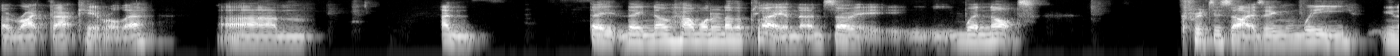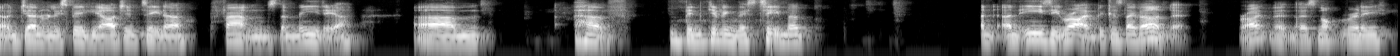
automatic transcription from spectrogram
a right back here or there, um, and they they know how one another play, and and so it, we're not criticizing. We, you know, generally speaking, Argentina fans, the media, um, have been giving this team a an, an easy ride because they've earned it. Right? There's not really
